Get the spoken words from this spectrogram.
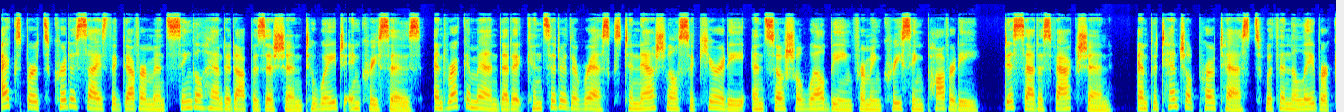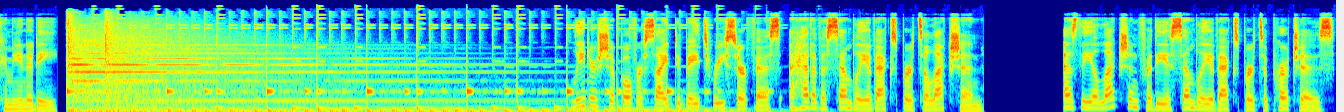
Experts criticize the government's single handed opposition to wage increases and recommend that it consider the risks to national security and social well being from increasing poverty, dissatisfaction, and potential protests within the labor community. Leadership oversight debates resurface ahead of Assembly of Experts election. As the election for the Assembly of Experts approaches,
